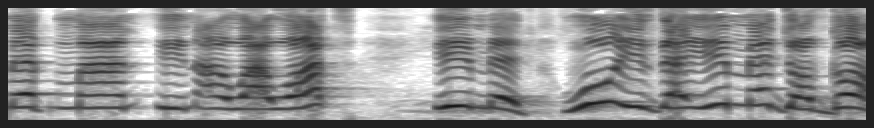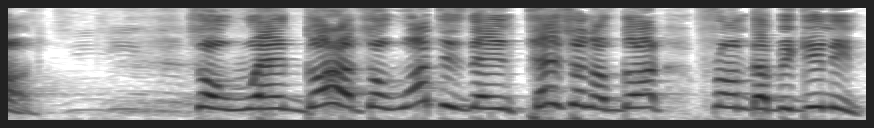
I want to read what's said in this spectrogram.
make man in our what? Image. Who is the image of God? So when God, so what is the intention of God from the beginning?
